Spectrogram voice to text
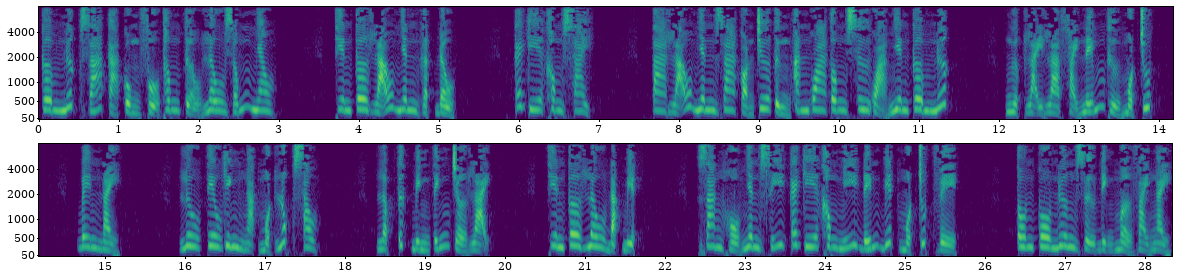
cơm nước giá cả cùng phổ thông tiểu lâu giống nhau. thiên cơ lão nhân gật đầu. cái kia không sai. ta lão nhân ra còn chưa từng ăn qua tôn sư quả nhiên cơm nước. ngược lại là phải nếm thử một chút. bên này, lưu tiêu kinh ngạc một lúc sau lập tức bình tĩnh trở lại. thiên cơ lâu đặc biệt. giang hồ nhân sĩ cái kia không nghĩ đến biết một chút về. tôn cô nương dự định mở vài ngày.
